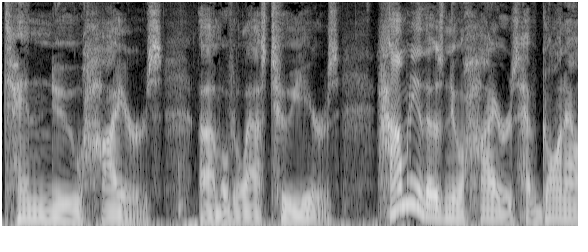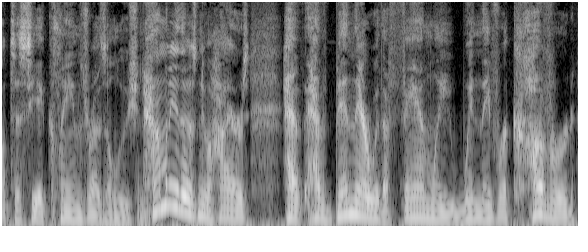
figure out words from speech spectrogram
ten new hires um, over the last two years, how many of those new hires have gone out to see a claims resolution? How many of those new hires have, have been there with a family when they've recovered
